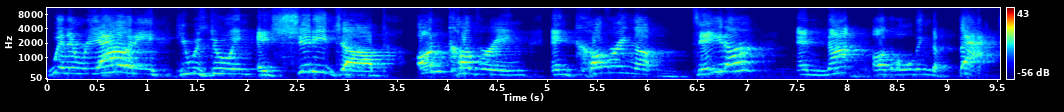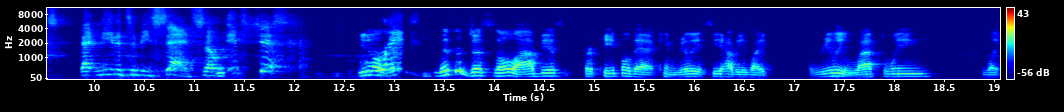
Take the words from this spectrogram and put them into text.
when in reality he was doing a shitty job uncovering and covering up data and not upholding the facts that needed to be said. So it's just you know this, this, is just so obvious for people that can really see how these like really left wing, like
